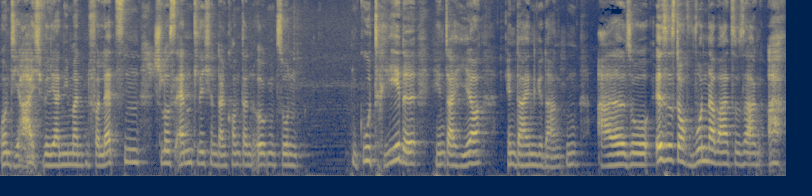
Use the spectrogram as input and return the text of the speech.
Und ja, ich will ja niemanden verletzen, schlussendlich. Und dann kommt dann irgend so ein gut Rede hinterher in deinen Gedanken. Also ist es doch wunderbar zu sagen, ach,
